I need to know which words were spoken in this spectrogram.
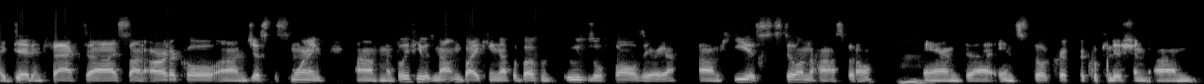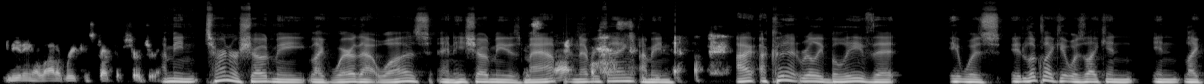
I did. In fact, uh, I saw an article um, just this morning. Um, I believe he was mountain biking up above Ouzel Falls area. Um, he is still in the hospital and uh, in still critical condition, um, needing a lot of reconstructive surgery. I mean, Turner showed me like where that was, and he showed me his it's map and everything. I mean, yeah. I, I couldn't really believe that it was. It looked like it was like in in like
